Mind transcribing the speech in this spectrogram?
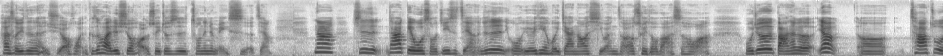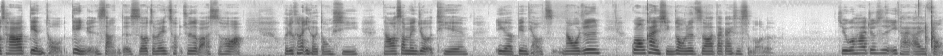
他的手机真的很需要换。可是后来就修好了，所以就是充电就没事了这样。那其实他给我手机是怎样的？就是我有一天回家，然后洗完澡要吹头发的时候啊，我就把那个要呃插座插到电头电源上的时候，准备吹吹头发的时候啊。我就看一盒东西，然后上面就有贴一个便条纸，然后我就是光看形状我就知道大概是什么了。结果它就是一台 iPhone，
